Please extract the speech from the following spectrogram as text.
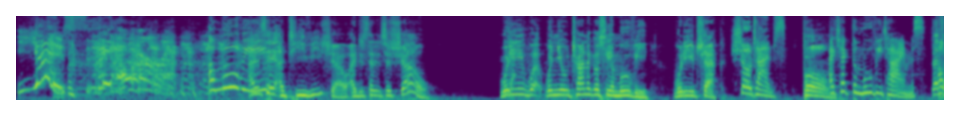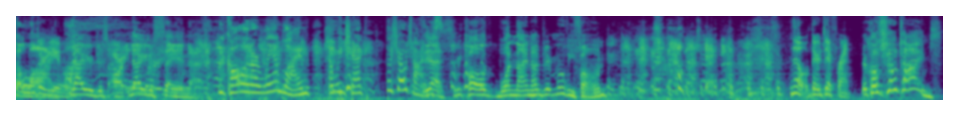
Yes, they are. A movie. I didn't say a TV show. I just said it's a show. What do you what, when you're trying to go see a movie? What do you check? Showtimes. Boom. I checked the movie times. That's How a old lie. are you? Now you're just ar- now you're just saying that. We call it our landline and we check the showtimes. Yes, we call it one nine hundred movie phone. No, they're different. They're called show times.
